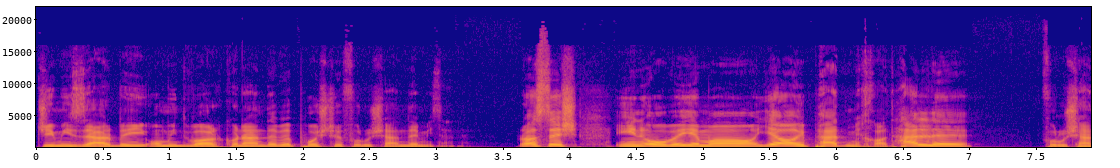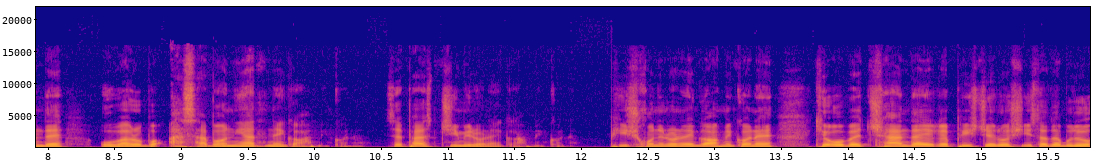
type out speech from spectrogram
جیمی ضربه ای امیدوار کننده به پشت فروشنده می‌زنه. راستش این اوه ما یه آیپد می‌خواد. حله؟ فروشنده اوبه رو با عصبانیت نگاه می‌کنه. سپس جیمی رو نگاه می‌کنه. پیشخونی رو نگاه می‌کنه که اوبه چند دقیقه پیش جلوش ایستاده بود و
